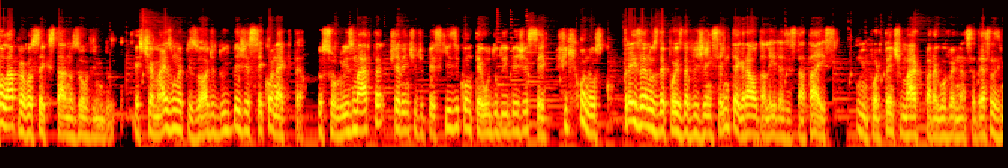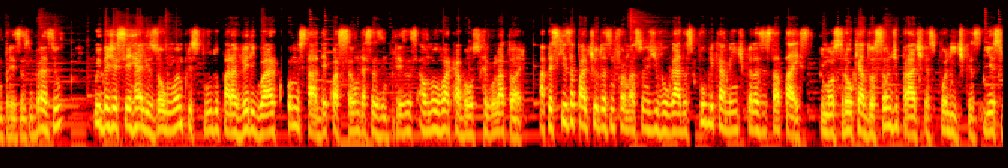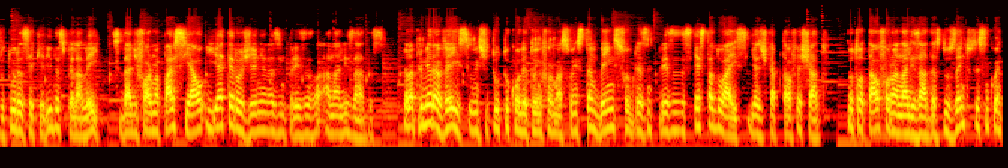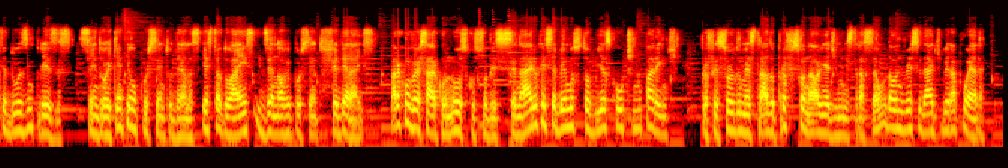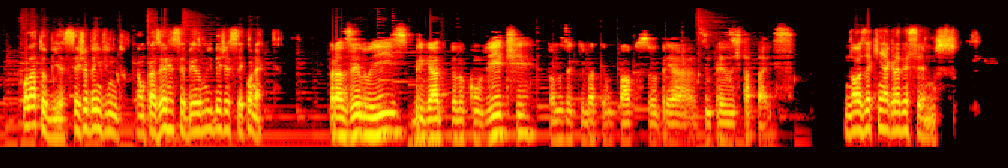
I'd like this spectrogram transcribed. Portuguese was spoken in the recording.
Olá para você que está nos ouvindo. Este é mais um episódio do IBGC Conecta. Eu sou Luiz Marta, gerente de pesquisa e conteúdo do IBGC. Fique conosco. Três anos depois da vigência integral da lei das estatais, um importante marco para a governança dessas empresas no Brasil, o IBGC realizou um amplo estudo para averiguar como está a adequação dessas empresas ao novo arcabouço regulatório. A pesquisa partiu das informações divulgadas publicamente pelas estatais e mostrou que a adoção de práticas políticas e estruturas requeridas pela lei se dá de forma parcial e heterogênea nas empresas analisadas. Pela primeira vez, o Instituto coletou informações também sobre as empresas estaduais e as de capital fechado. No total, foram analisadas 252 empresas, sendo 81% delas estaduais e 19% federais. Para conversar conosco sobre esse cenário, recebemos Tobias Coutinho Parente, professor do mestrado profissional em administração da Universidade de Ibirapuera. Olá, Tobias, seja bem-vindo. É um prazer recebê-lo no IBGC Conecta. Prazer, Luiz. Obrigado pelo convite. Vamos aqui bater um papo sobre as empresas estatais. Nós é quem agradecemos.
